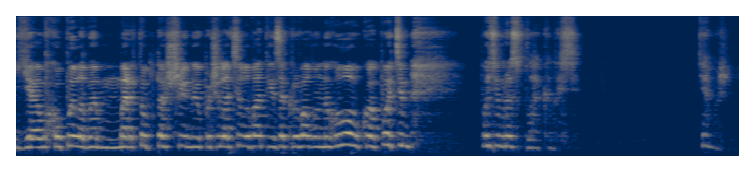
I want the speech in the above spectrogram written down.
Я вхопила мертву пташину і почала цілувати її закривавлену головку, а потім, потім розплакалася. Тямиш?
